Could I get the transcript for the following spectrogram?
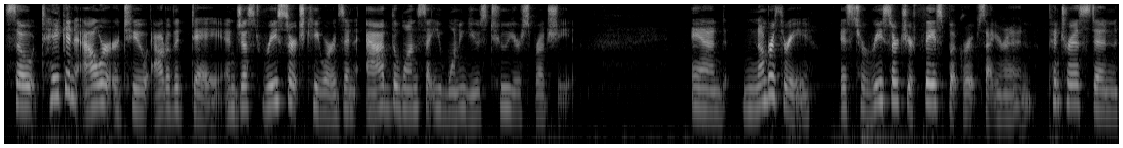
So take an hour or two out of a day and just research keywords and add the ones that you want to use to your spreadsheet. And number three is to research your Facebook groups that you're in, Pinterest and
